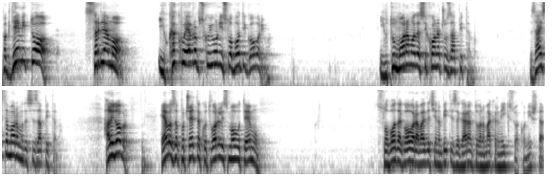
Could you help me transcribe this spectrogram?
Pa gde mi to srljamo i u kakvoj Evropskoj uniji slobodi govorimo? I tu moramo da se konačno zapitamo. Zaista moramo da se zapitamo. Ali dobro, evo za početak otvorili smo ovu temu sloboda govora valjda će nam biti zagarantovana makar na X-u, ako ništa.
